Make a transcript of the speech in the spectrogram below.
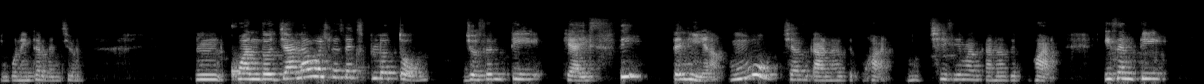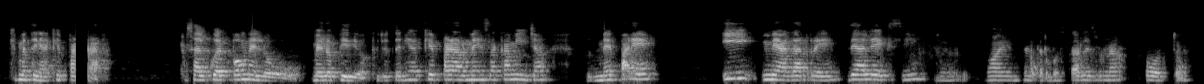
ninguna intervención. Mm, cuando ya la bolsa se explotó, yo sentí que ahí sí tenía muchas ganas de pujar, muchísimas ganas de pujar. Y sentí que me tenía que parar. O sea, el cuerpo me lo, me lo pidió, que yo tenía que pararme en esa camilla. Entonces me paré y me agarré de Alexi. Voy a intentar mostrarles una foto.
